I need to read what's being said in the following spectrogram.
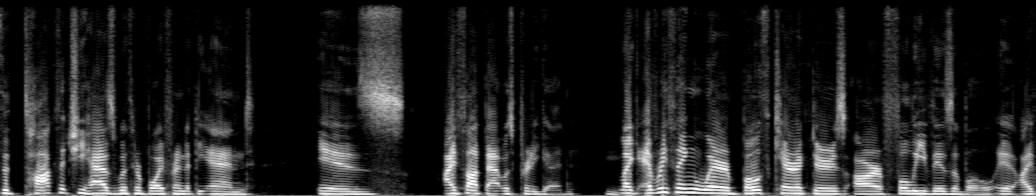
the talk that she has with her boyfriend at the end is I thought that was pretty good. Like everything where both characters are fully visible, i I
